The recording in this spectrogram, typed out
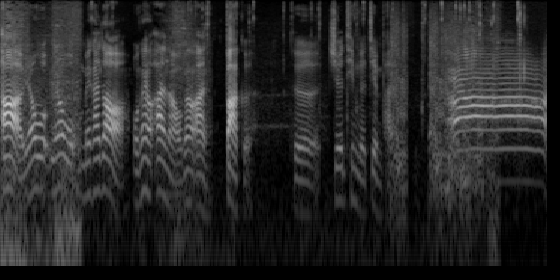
啊！原来我原来我没开到啊，我刚有按啊，我刚有按 bug 的 J Team 的键盘。啊.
